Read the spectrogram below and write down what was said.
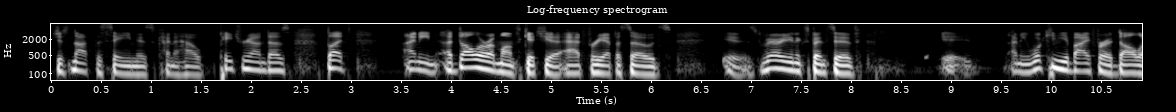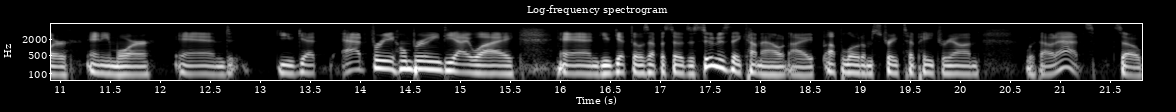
just not the same as kind of how Patreon does. But I mean, a dollar a month gets you ad-free episodes. Is very inexpensive. It- I mean, what can you buy for a dollar anymore? And you get ad-free homebrewing DIY, and you get those episodes as soon as they come out. I upload them straight to Patreon without ads. So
